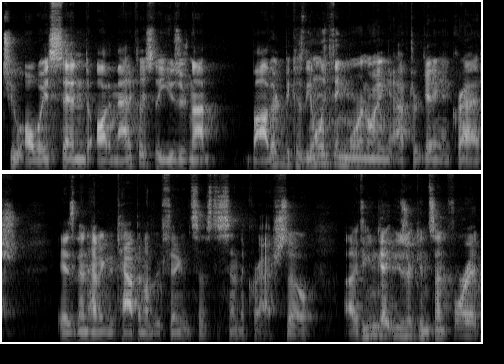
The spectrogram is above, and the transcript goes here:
to always send automatically so the user's not bothered because the only thing more annoying after getting a crash is then having to tap another thing that says to send the crash. So uh, if you can get user consent for it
